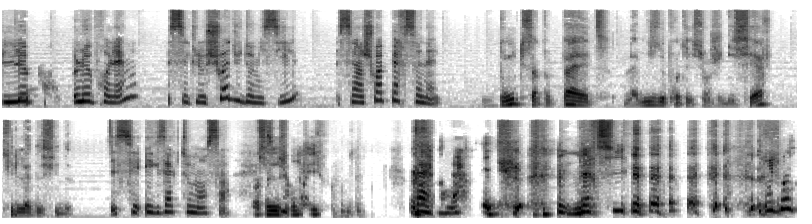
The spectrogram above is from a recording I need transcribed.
Le, le problème, c'est que le choix du domicile, c'est un choix personnel. Donc, ça peut pas être la mise de protection judiciaire qui la décide. C'est exactement ça. Ah, ça y est, compris. Bah, Merci. Et donc,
